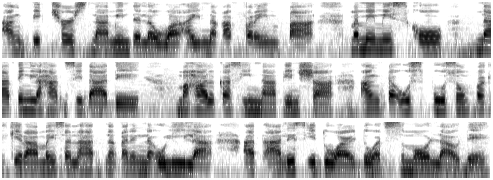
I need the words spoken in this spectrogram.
ang pictures namin dalawa ay naka-frame pa. Mamimiss ko nating lahat si Daddy. Mahal kasi natin siya. Ang taus-pusong pakikiramay sa lahat ng kanyang naulila at Alice Eduardo at Small Laude.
